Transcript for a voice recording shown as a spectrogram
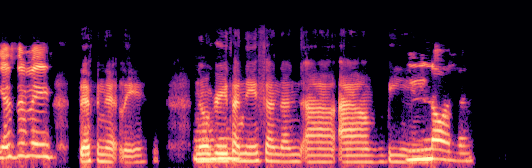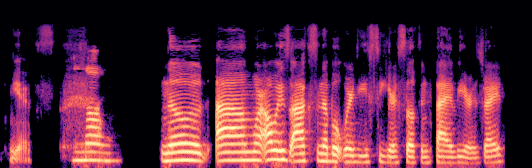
Yes, to me. Definitely. No mm-hmm. greater nation than uh, um being none. Yes. None. No, um, we're always asking about where do you see yourself in five years, right?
